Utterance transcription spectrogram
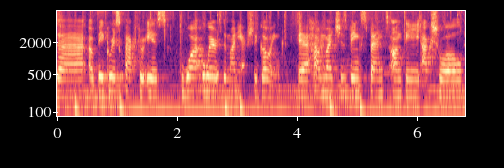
uh, a big risk factor is wh- where is the money actually going? Uh, how much is being spent on the actual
